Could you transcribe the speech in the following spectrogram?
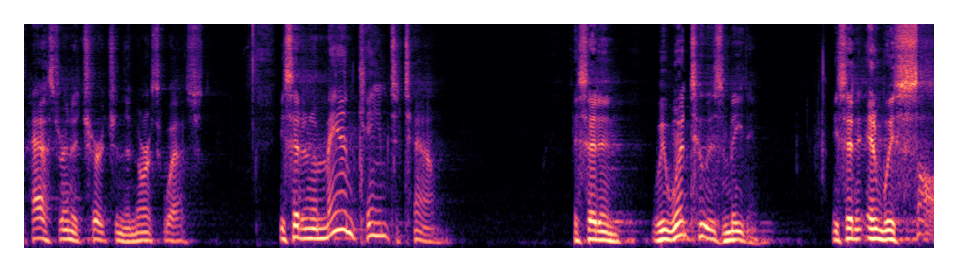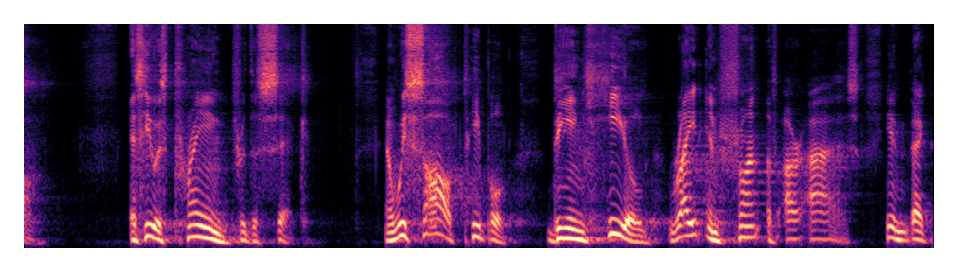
pastor in a church in the Northwest. He said, And a man came to town he said, and we went to his meeting. He said, and we saw as he was praying for the sick. And we saw people being healed right in front of our eyes. In fact,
